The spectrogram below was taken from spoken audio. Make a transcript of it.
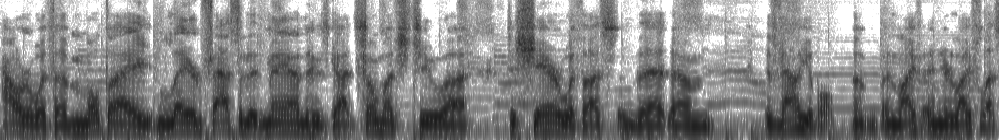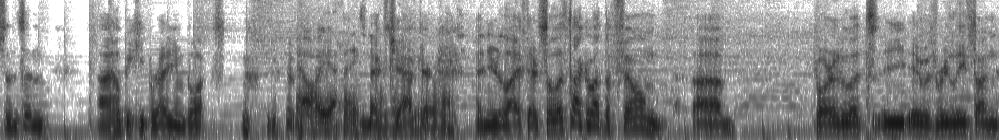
hour with a multi-layered, faceted man who's got so much to uh, to share with us that um, is valuable in, life and your life lessons. And I hope you keep writing books. Oh yeah, thanks. man. Next Thank you chapter in your life there. So let's talk about the film. Uh, Corin, let's. It was released on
